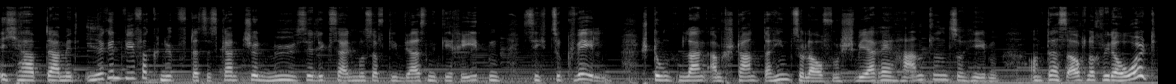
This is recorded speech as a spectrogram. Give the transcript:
Ich habe damit irgendwie verknüpft, dass es ganz schön mühselig sein muss, auf diversen Geräten sich zu quälen, stundenlang am Stand dahin zu laufen, schwere Handeln zu heben und das auch noch wiederholt,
